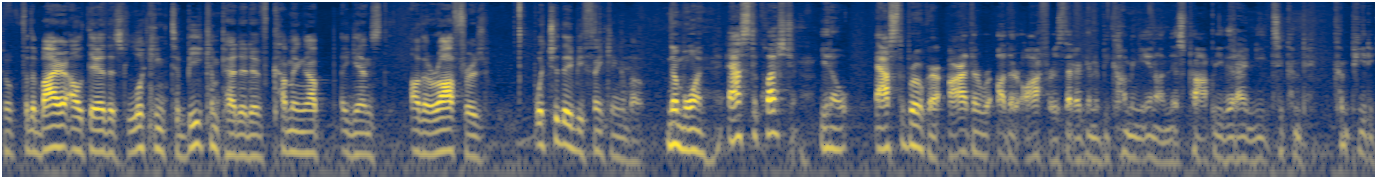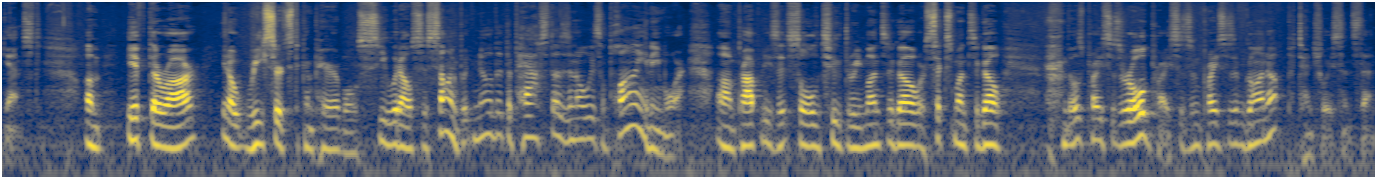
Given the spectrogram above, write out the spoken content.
So for the buyer out there that's looking to be competitive, coming up against other offers, what should they be thinking about? Number one, ask the question. You know, ask the broker, are there other offers that are going to be coming in on this property that I need to comp- compete against? Um, if there are, you know, research the comparables, see what else is selling, but know that the past doesn't always apply anymore. Um, properties that sold two, three months ago or six months ago, those prices are old prices, and prices have gone up potentially since then.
